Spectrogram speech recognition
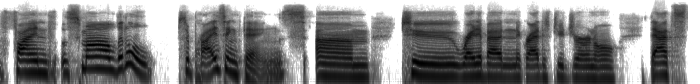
find small little surprising things um to write about in a gratitude journal, that's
